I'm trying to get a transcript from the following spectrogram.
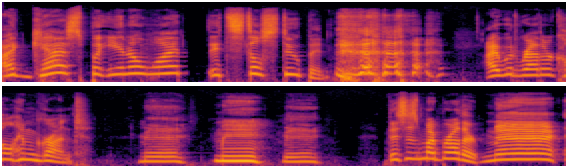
I guess, but you know what? It's still stupid. I would rather call him Grunt. Meh. Meh. Meh. This is my brother. Meh.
